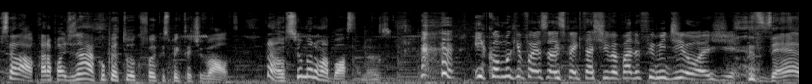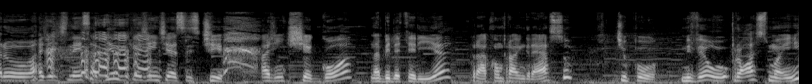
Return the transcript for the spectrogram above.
Sei lá, o cara pode dizer, ah, a culpa é tua que foi com expectativa alta. Não, o filme era uma bosta mesmo. e como que foi a sua expectativa para o filme de hoje? Zero! A gente nem sabia o que a gente ia assistir. A gente chegou na bilheteria para comprar o ingresso. Tipo, me vê o próximo aí.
